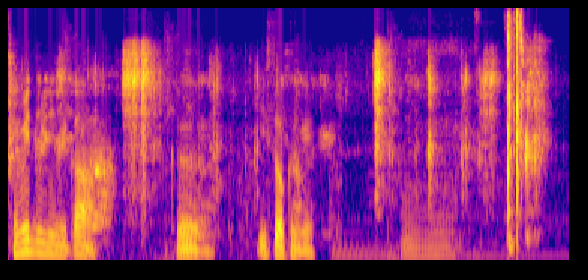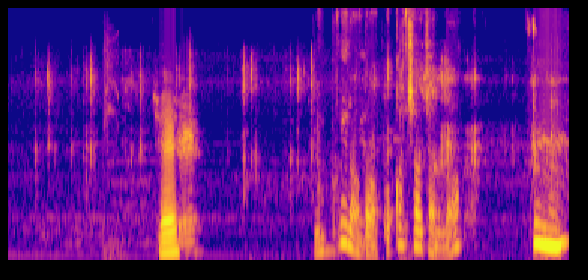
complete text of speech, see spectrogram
재미 들리니까, 그, 있어, 그게. 음, 쉘? 윤풀이랑 나랑 똑같이 하지 않나? 음.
